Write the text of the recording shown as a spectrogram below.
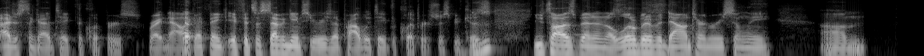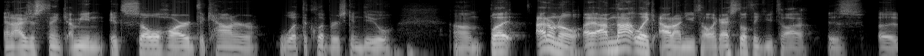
I just think I'd take the Clippers right now. Like I think if it's a seven game series, I'd probably take the Clippers just because Utah has been in a little bit of a downturn recently. Um, and I just think, I mean, it's so hard to counter what the Clippers can do. Um, but I don't know. I, I'm not like out on Utah. Like I still think Utah is a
